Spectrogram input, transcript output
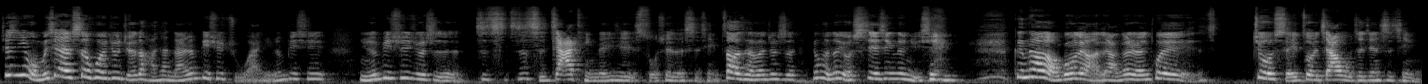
就是因为我们现在社会就觉得好像男人必须主外，女人必须女人必须就是支持支持家庭的一些琐碎的事情，造成了就是有很多有事业心的女性 跟她老公两两个人会就谁做家务这件事情。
